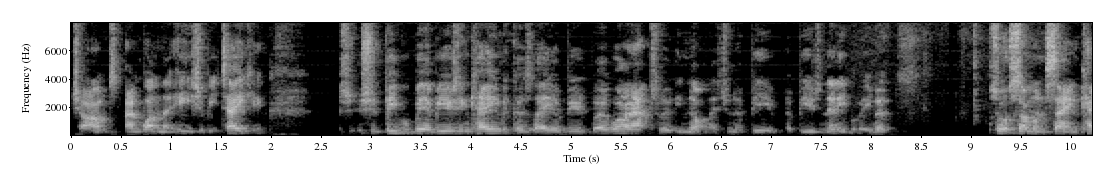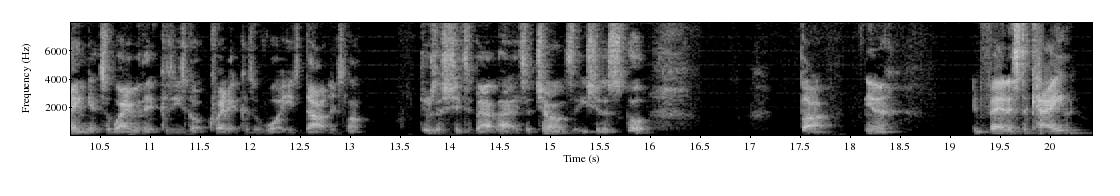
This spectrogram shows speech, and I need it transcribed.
chance and one that he should be taking. Should people be abusing Kane because they abused Bergwijn? Absolutely not. They shouldn't be abusing anybody. But saw someone saying Kane gets away with it because he's got credit because of what he's done. It's like, gives a shit about that. It's a chance that he should have scored. But, you know, in fairness to Kane,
